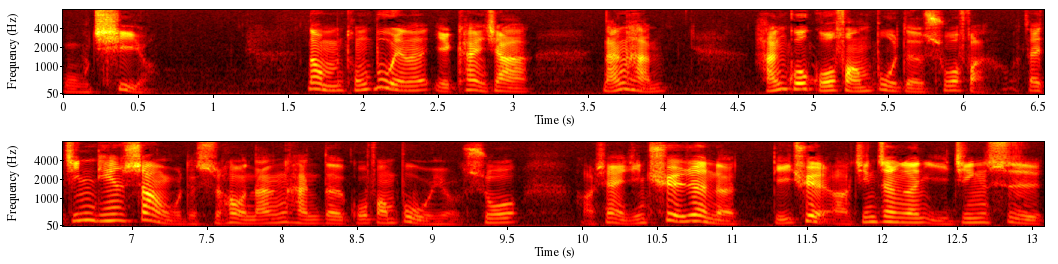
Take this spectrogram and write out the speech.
武器哦。那我们同步呢，也看一下南韩。韩国国防部的说法，在今天上午的时候，南韩的国防部有说，好像已经确认了，的确啊，金正恩已经是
